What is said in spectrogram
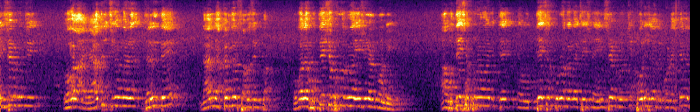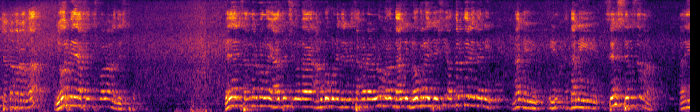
ఇన్సిడెంట్ గురించి ఒకవేళ యాదృచ్ఛికంగా జరిగితే దాన్ని అక్కడితో సమస్యింపాలి ఒకవేళ ఉద్దేశపూర్వకంగా చేసిండు అనుకోండి ఆ ఉద్దేశపూర్వక ఉద్దేశపూర్వకంగా చేసిన ఇన్సిడెంట్ గురించి పోలీసులకు రిపోర్ట్ ఇస్తే చట్టపరంగా ఎవరి మీద యాక్షన్ తీసుకోవాలో అలా తీసుకుంటాం ఏదైనా సందర్భంగా యాదృచ్ఛికంగా అనుకోకుండా జరిగిన సంఘటనలను మనం దాన్ని లోకలైజ్ చేసి అందరితోనే దాన్ని దాన్ని దాన్ని సెన్స్ తెలుస్తుంది మనం. అది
